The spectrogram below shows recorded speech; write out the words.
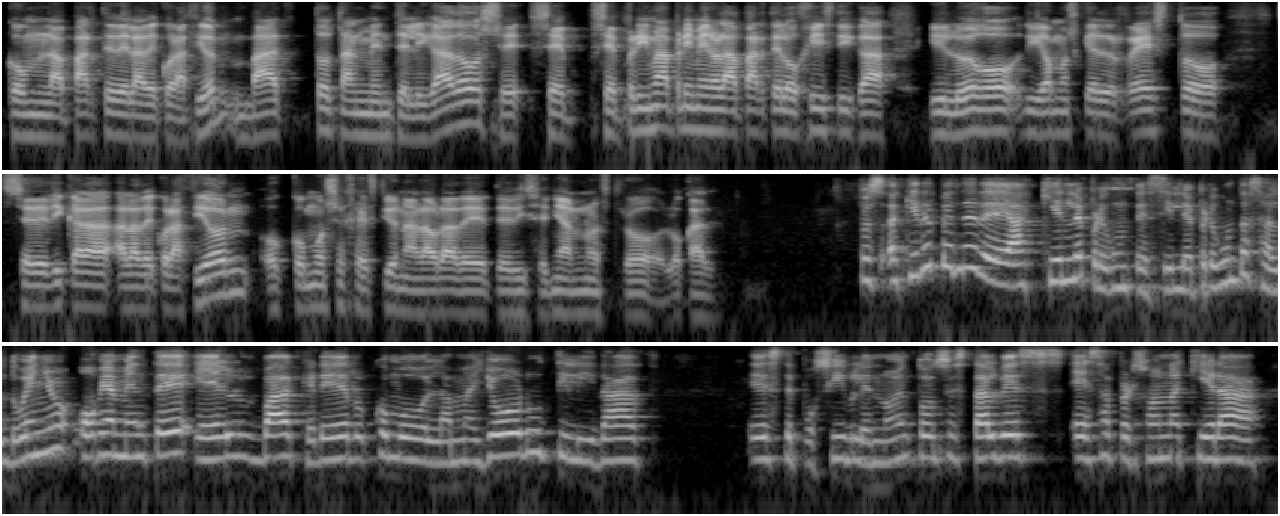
con la parte de la decoración, va totalmente ligado, se, prima primero la parte logística y luego, digamos que el resto se dedica a la, decoración o cómo se gestiona a la hora de, diseñar nuestro local? Pues aquí depende de a quién le preguntes. Si le preguntas al dueño, obviamente él va a querer como la mayor utilidad este posible, ¿no? Entonces tal vez esa persona quiera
